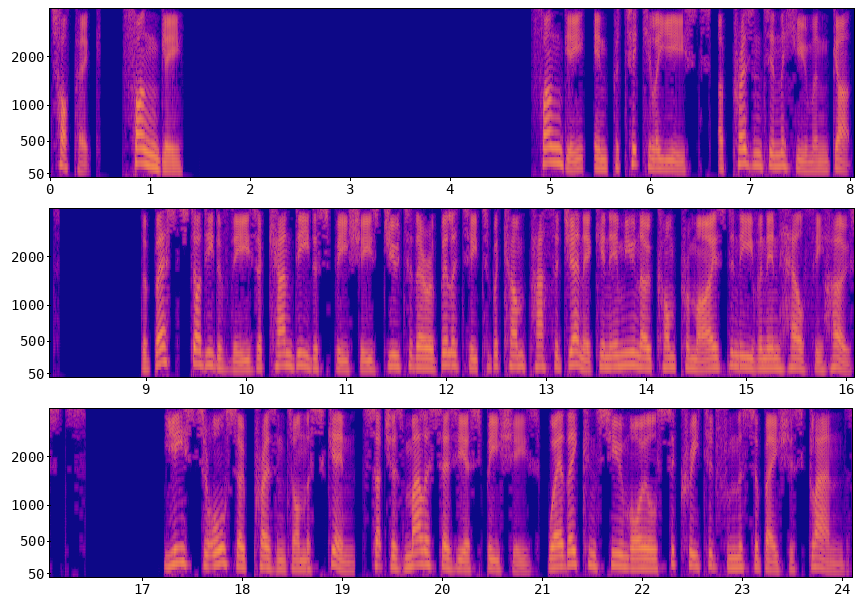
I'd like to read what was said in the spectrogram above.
Topic: Fungi Fungi, in particular yeasts, are present in the human gut. The best studied of these are Candida species due to their ability to become pathogenic in immunocompromised and even in healthy hosts. Yeasts are also present on the skin, such as Malassezia species, where they consume oils secreted from the sebaceous glands.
